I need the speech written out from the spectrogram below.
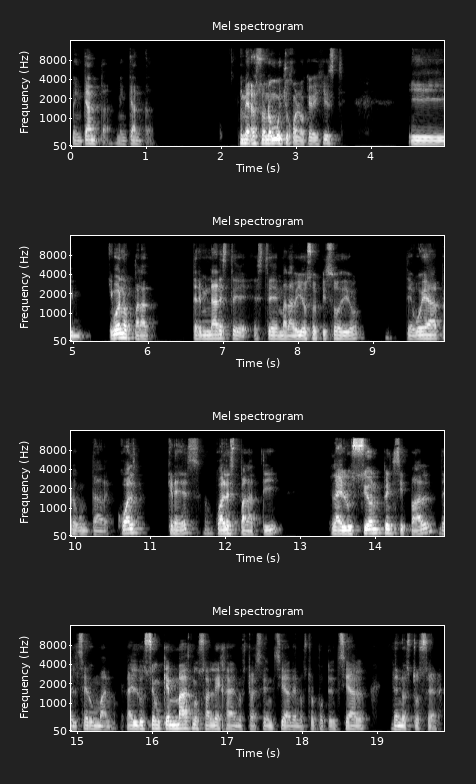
me encanta, me encanta. Y me resonó mucho con lo que dijiste. Y, y bueno, para terminar este, este maravilloso episodio, te voy a preguntar, ¿cuál crees, cuál es para ti la ilusión principal del ser humano, la ilusión que más nos aleja de nuestra esencia, de nuestro potencial, de nuestro ser?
